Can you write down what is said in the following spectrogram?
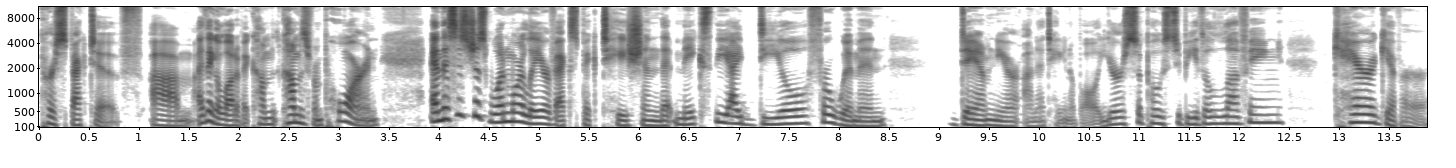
perspective. Um, I think a lot of it comes comes from porn. And this is just one more layer of expectation that makes the ideal for women damn near unattainable. You're supposed to be the loving caregiver,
